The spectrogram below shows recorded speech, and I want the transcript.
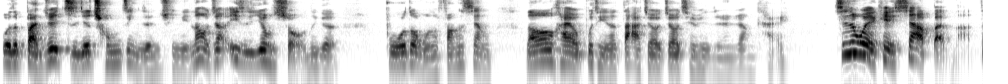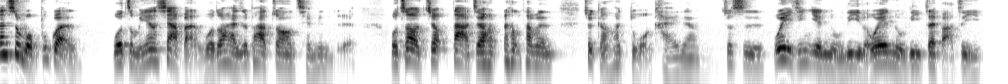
我的板就会直接冲进人群里，然后我就要一直用手那个拨动我的方向，然后还有不停的大叫叫前面的人让开。其实我也可以下板嘛，但是我不管我怎么样下板，我都还是怕撞到前面的人。我只好叫大家，让他们就赶快躲开。这样就是我已经也努力了，我也努力在把自己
